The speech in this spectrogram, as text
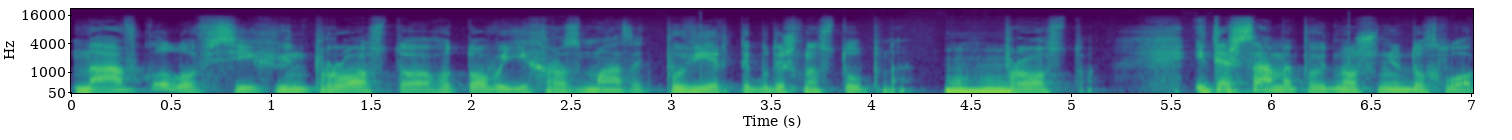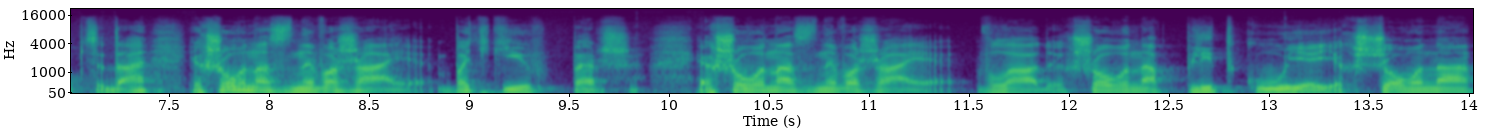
навколо всіх він просто готовий їх розмазати. Повір, ти будеш наступна. Угу. Просто. І те ж саме по відношенню до хлопця. Да? Якщо вона зневажає батьків, перше, якщо вона зневажає владу, якщо вона пліткує, якщо вона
